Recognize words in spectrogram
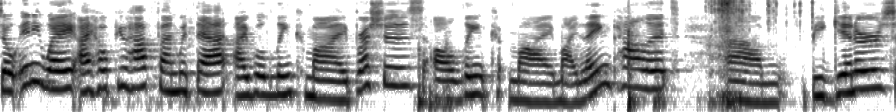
So anyway, I hope you have fun with that. I will link my brushes. I'll link my, my laying palette. Um, beginners,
